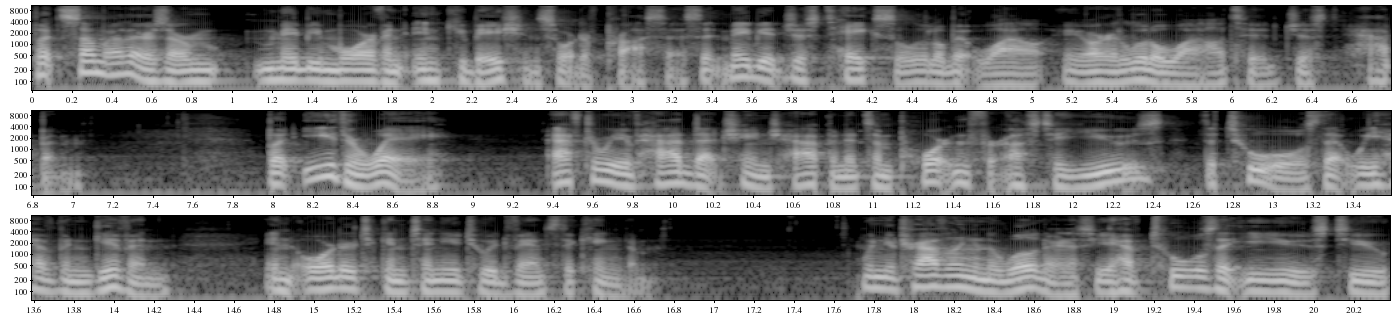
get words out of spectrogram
but some others are maybe more of an incubation sort of process. It maybe it just takes a little bit while or a little while to just happen. But either way, after we have had that change happen, it's important for us to use the tools that we have been given in order to continue to advance the kingdom. When you're traveling in the wilderness, you have tools that you use to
